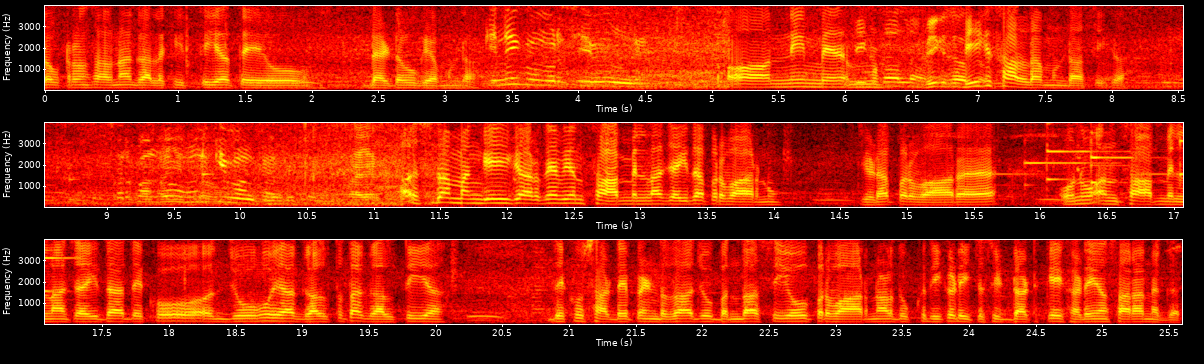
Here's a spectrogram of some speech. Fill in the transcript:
ਡਾਕਟਰਾਂ ਸਾਹਿਬ ਨਾਲ ਗੱਲ ਕੀਤੀ ਆ ਤੇ ਉਹ ਡੈੱਡ ਹੋ ਗਿਆ ਮੁੰਡਾ। ਕਿੰਨੀ ਕੁ ਉਮਰ ਸੀ ਉਹ ਮੁੰਡੇ? ਆ ਨਹੀਂ ਮੈਂ 20 ਸਾਲ ਦਾ। ਮੁੰਡਾ ਸੀਗਾ। ਸਰਪੰਚ ਹੁਣ ਕੀ ਮੰਗ ਕਰਦੇ? ਅਸੀਂ ਤਾਂ ਮੰਗੇ ਹੀ ਕਰਦੇ ਆ ਵੀ ਇਨਸਾਫ ਮਿਲਣਾ ਚਾਹੀਦਾ ਪਰਿਵਾਰ ਨੂੰ। ਜਿਹੜਾ ਪਰਿਵਾਰ ਹੈ ਉਹਨੂੰ ਇਨਸਾਫ ਮਿਲਣਾ ਚਾਹੀਦਾ। ਦੇਖੋ, ਜੋ ਹੋਇਆ ਗਲਤ ਤਾਂ ਗਲਤੀ ਆ। ਦੇਖੋ, ਸਾਡੇ ਪਿੰਡ ਦਾ ਜੋ ਬੰਦਾ ਸੀ, ਉਹ ਪਰਿਵਾਰ ਨਾਲ ਦੁੱਖ ਦੀ ਘੜੀ 'ਚ ਅਸੀਂ ਡਟ ਕੇ ਖੜੇ ਆ ਸਾਰਾ ਨਗਰ।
